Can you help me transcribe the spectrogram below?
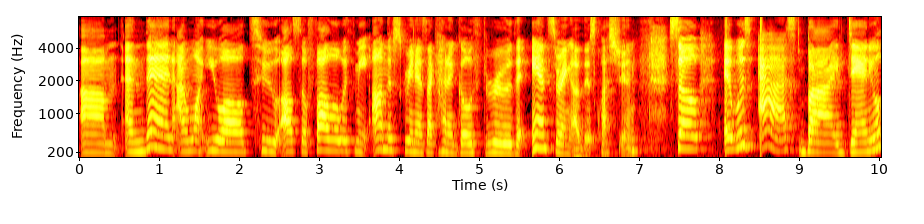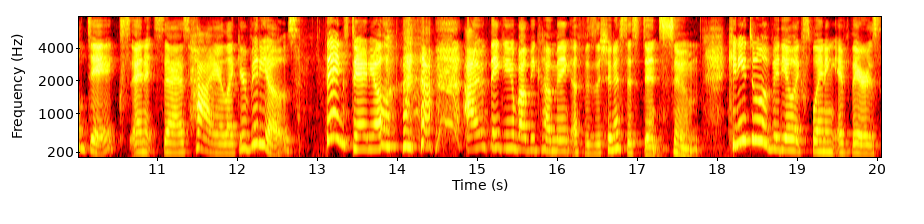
Um, and then I want you all to also follow with me on the screen as I kind of go through the answering of this question. So it was asked by Daniel Dix and it says, hi, I like your videos. Thanks, Daniel. I'm thinking about becoming a physician assistant soon. Can you do a video explaining if there's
